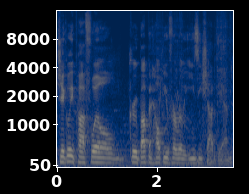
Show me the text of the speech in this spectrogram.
Jigglypuff will group up and help you for a really easy shot at the end.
